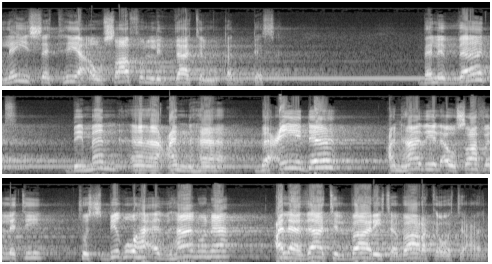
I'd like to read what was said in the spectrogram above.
ليست هي أوصاف للذات المقدسة بل الذات بمنأى عنها بعيدة عن هذه الأوصاف التي تسبغها أذهاننا على ذات الباري تبارك وتعالى.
